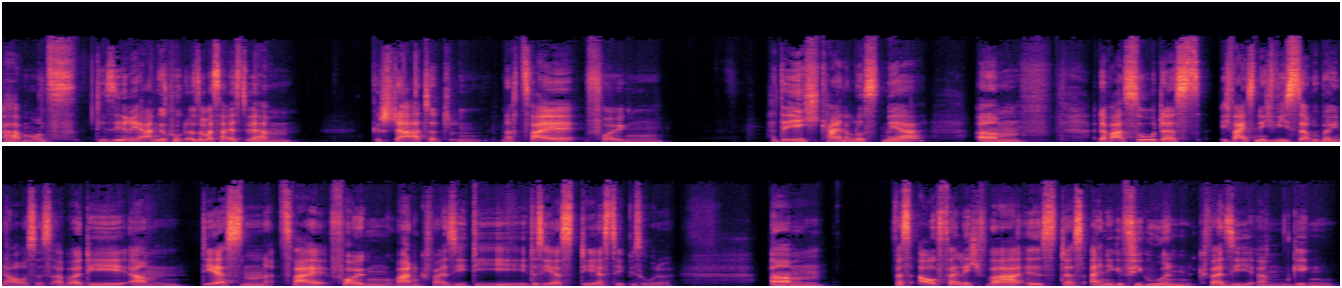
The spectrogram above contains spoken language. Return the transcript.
haben uns die Serie angeguckt. Also was heißt, wir haben gestartet und nach zwei Folgen hatte ich keine Lust mehr. Ähm, da war es so, dass ich weiß nicht, wie es darüber hinaus ist, aber die, ähm, die ersten zwei Folgen waren quasi die, das erst, die erste Episode. Ähm, was auffällig war, ist, dass einige Figuren quasi ähm, gegen,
